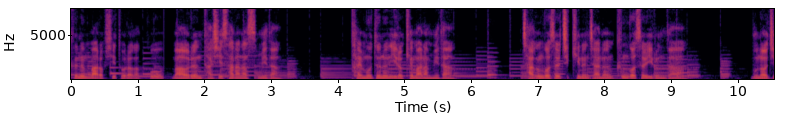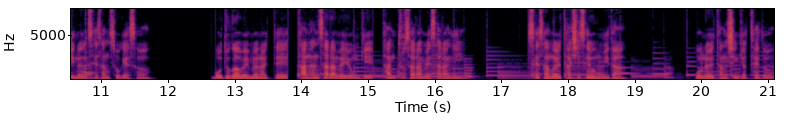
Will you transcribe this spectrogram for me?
그는 말없이 돌아갔고 마을은 다시 살아났습니다. 탈무드는 이렇게 말합니다. 작은 것을 지키는 자는 큰 것을 이룬다. 무너지는 세상 속에서 모두가 외면할 때 단 한 사람의 용기, 단 두 사람의 사랑이 세상을 다시 세웁니다. 오늘 당신 곁에도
